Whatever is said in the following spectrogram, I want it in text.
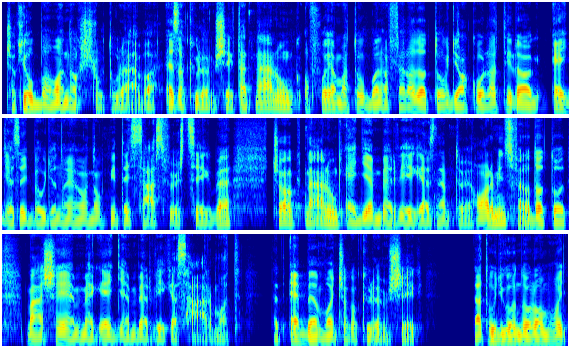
csak jobban vannak struktúrálva. Ez a különbség. Tehát nálunk a folyamatokban a feladatok gyakorlatilag egy az egybe ugyanolyanok, mint egy százfős cégbe, csak nálunk egy ember végez, nem tudom, 30 feladatot, más helyen meg egy ember végez hármat. Tehát ebben van csak a különbség. Tehát úgy gondolom, hogy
